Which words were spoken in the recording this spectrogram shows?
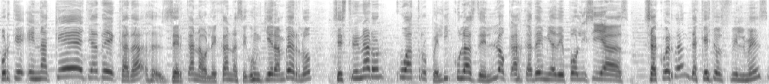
porque en aquella década, cercana o lejana según quieran verlo, se estrenaron cuatro películas de Loca Academia de Policías. ¿Se acuerdan de aquellos filmes?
